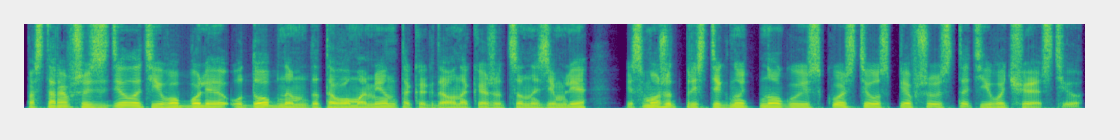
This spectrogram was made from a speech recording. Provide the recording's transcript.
постаравшись сделать его более удобным до того момента, когда он окажется на земле и сможет пристегнуть ногу из кости, успевшую стать его частью.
